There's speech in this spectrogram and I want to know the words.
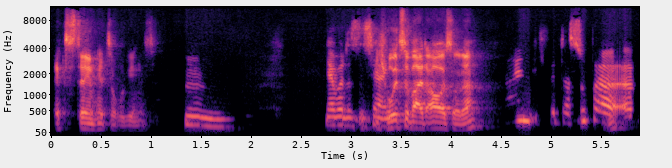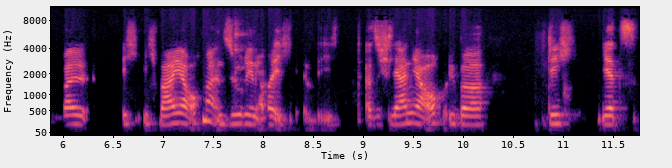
extrem heterogen ist. Hm. Ja, aber das ist ja. Ich hole zu weit aus, oder? Nein, ich finde das super, äh, weil ich, ich war ja auch mal in Syrien, aber ich, ich also ich lerne ja auch über dich jetzt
